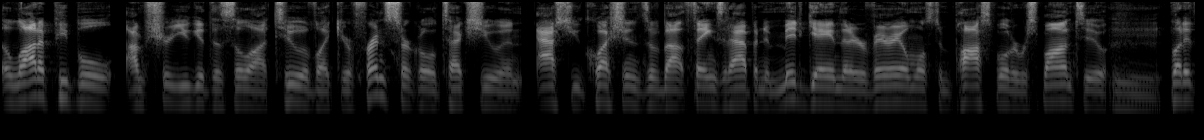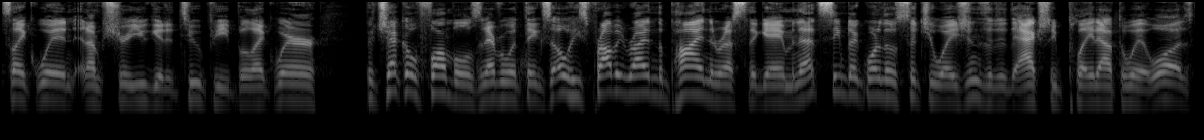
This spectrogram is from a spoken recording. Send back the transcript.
a lot of people, I'm sure you get this a lot too, of like your friend circle will text you and ask you questions about things that happened in mid game that are very almost impossible to respond to. Mm. But it's like when, and I'm sure you get it too, Pete, but like where Pacheco fumbles and everyone thinks, oh, he's probably riding the pine the rest of the game. And that seemed like one of those situations that it actually played out the way it was,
